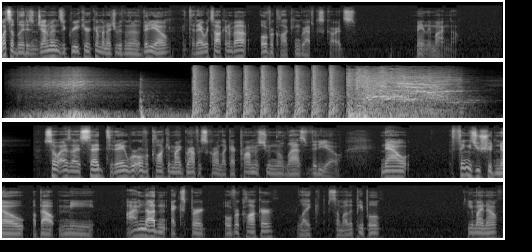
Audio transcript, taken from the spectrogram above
What's up ladies and gentlemen, it's a Greek here coming at you with another video, and today we're talking about overclocking graphics cards. Mainly mine though. So as I said, today we're overclocking my graphics card like I promised you in the last video. Now, things you should know about me. I'm not an expert overclocker like some other people you might know.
